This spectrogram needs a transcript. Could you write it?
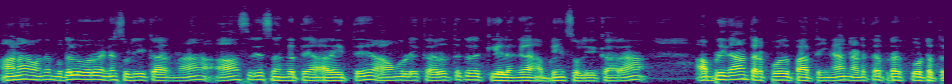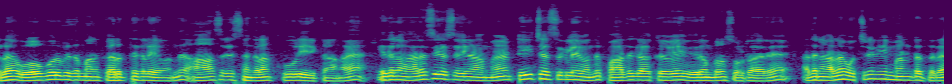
ஆனால் வந்து முதல்வரும் என்ன சொல்லியிருக்காருன்னா ஆசிரியர் சங்கத்தை அழைத்து அவங்களுடைய கருத்துக்களை கேளுங்க அப்படின்னு சொல்லியிருக்காராம். அப்படி தான் தற்போது பார்த்தீங்கன்னா நடத்தப்பட்ட கூட்டத்தில் ஒவ்வொரு விதமான கருத்துக்களை வந்து ஆசிரியர் சங்கம்லாம் கூறியிருக்காங்க. இதில் அரசியல் செய்யாமல் டீச்சர்ஸுகளை வந்து பாதுகாக்கவே விரும்புகிறோம் சொல்கிறாரு அதனால் உச்சநீதிமன்றத்தில்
